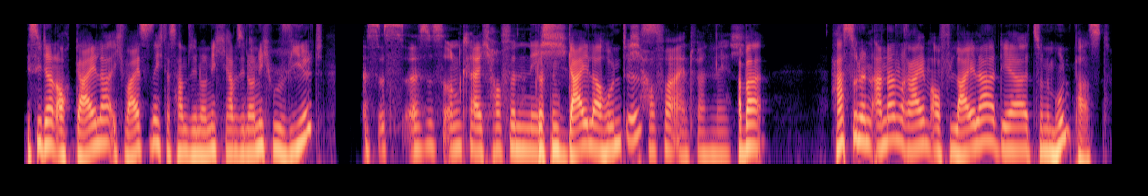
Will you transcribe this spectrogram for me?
Ist sie dann auch geiler? Ich weiß es nicht. Das haben sie noch nicht, haben sie noch nicht revealed, Es ist, es ist unklar. Ich hoffe nicht. dass ein geiler Hund ist. ich hoffe einfach nicht. Aber hast du einen anderen Reim auf Laila, der zu einem Hund passt?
